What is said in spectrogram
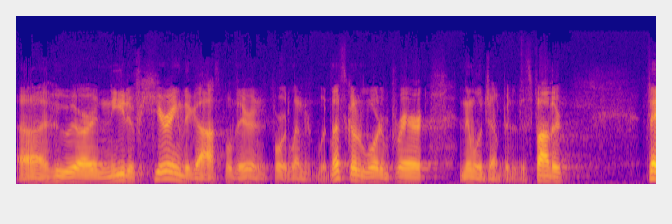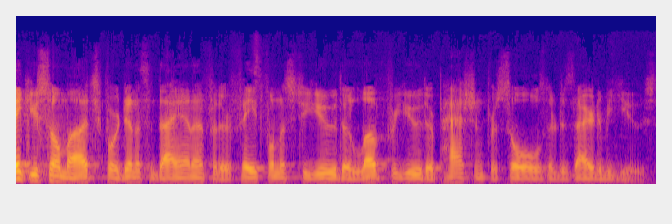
uh, who are in need of hearing the gospel there in Fort Leonard Wood. Let's go to Lord in prayer, and then we'll jump into this. Father, thank you so much for Dennis and Diana, for their faithfulness to you, their love for you, their passion for souls, their desire to be used.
